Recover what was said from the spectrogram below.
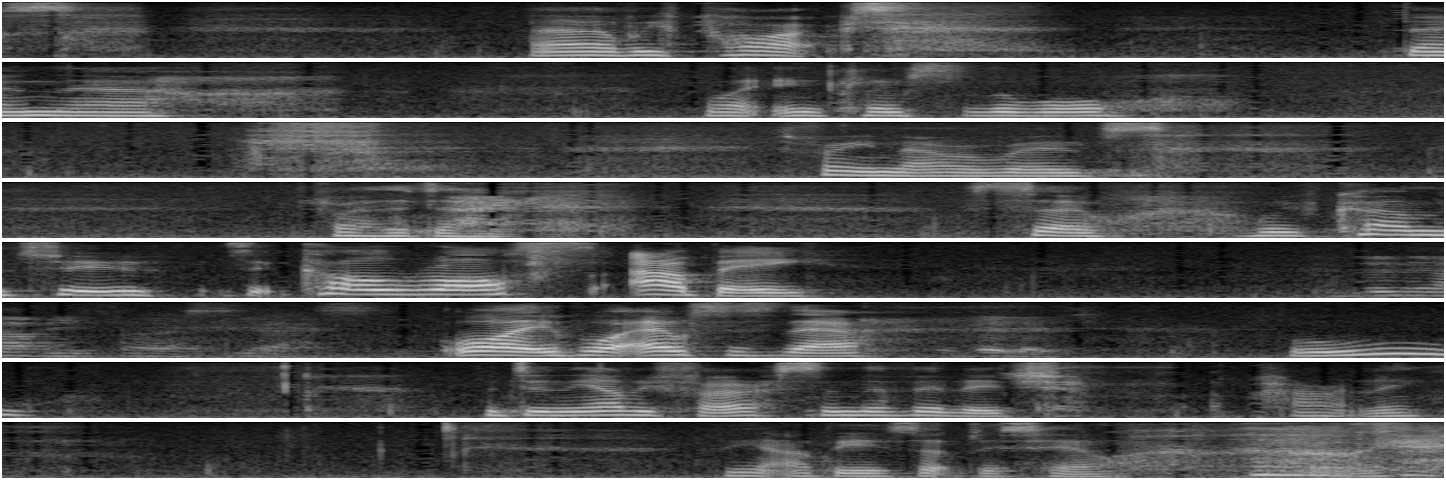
To Uh, we've parked down there, right in close to the wall. It's very narrow roads further down. So we've come to, is it Culross Abbey? Doing the Abbey first, yes. Why, what else is there? The village. Ooh. We're doing the Abbey first and the village, apparently. The Abbey is up this hill. Okay.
